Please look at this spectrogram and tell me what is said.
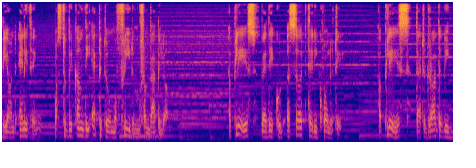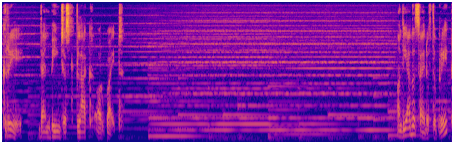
beyond anything, was to become the epitome of freedom from Babylon. A place where they could assert their equality. A place that would rather be grey than being just black or white. On the other side of the break,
